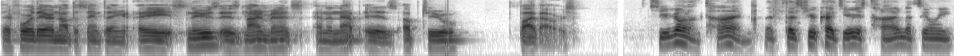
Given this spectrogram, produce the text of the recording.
Therefore, they are not the same thing. A snooze is nine minutes, and a nap is up to five hours. So you're going on time. That's that's your criteria is time. That's the only.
